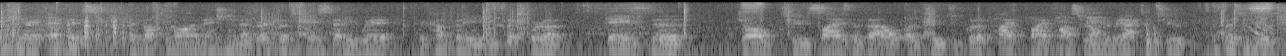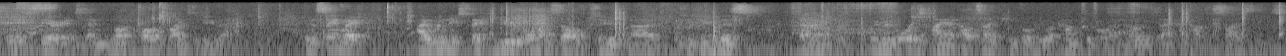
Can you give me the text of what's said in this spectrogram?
engineering ethics that Dr. Marlin mentioned in that very first case study where the company in Flixborough gave the job to size the valve, or to, to put a pipe bypass around the reactor to the person who is inexperienced and not qualified to do that. In the same way, I wouldn't expect you or myself to, uh, to do this We would always hire outside people who are comfortable and know exactly how to size these,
